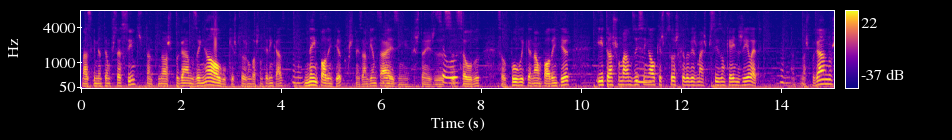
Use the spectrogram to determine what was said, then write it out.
Basicamente é um processo simples, portanto nós pegamos em algo que as pessoas não gostam de ter em casa, nem podem ter, por questões ambientais e questões de Saúde. saúde. saúde, pública, não podem ter, e transformamos isso em algo que as pessoas cada vez mais precisam, que é a energia elétrica. Portanto, nós pegamos,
